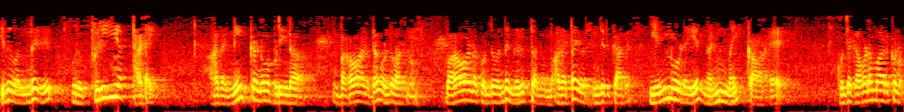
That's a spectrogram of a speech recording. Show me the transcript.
இது வந்து ஒரு பெரிய தடை. அதை நீக்கணும் அப்படின்னா பகவானை தான் கொண்டு வரணும். பகவானை கொண்டு வந்து நிறுத்தணும். அதைத்தான் இவர் செஞ்சிருக்காரு. என்னுடைய நன்மைக்காக. கொஞ்சம் கவனமா இருக்கணும்.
